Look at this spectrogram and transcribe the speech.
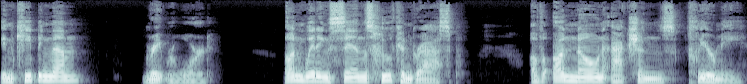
In keeping them, great reward. Unwitting sins who can grasp? Of unknown actions clear me.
